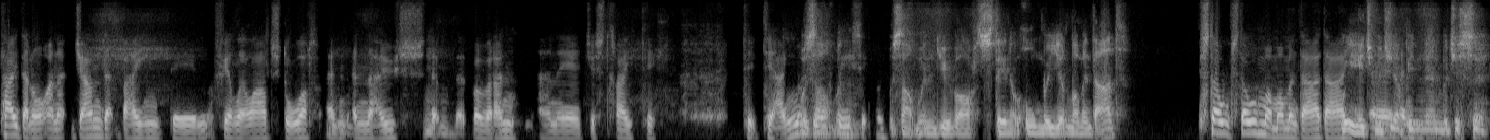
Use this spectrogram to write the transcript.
tied a knot in it, jammed it behind um, a fairly large door in, in the house that, mm-hmm. that we were in, and uh, just tried to, to, to hang myself, was that when, basically. Was that when you were staying at home with your mum and dad? Still, still with my mum and dad. Aye. What age would uh, you have been then, would you say?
